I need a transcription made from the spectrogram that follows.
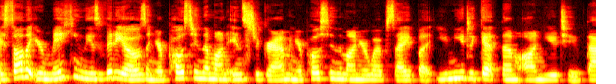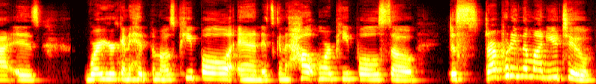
i saw that you're making these videos and you're posting them on instagram and you're posting them on your website but you need to get them on youtube that is where you're going to hit the most people and it's going to help more people so just start putting them on youtube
